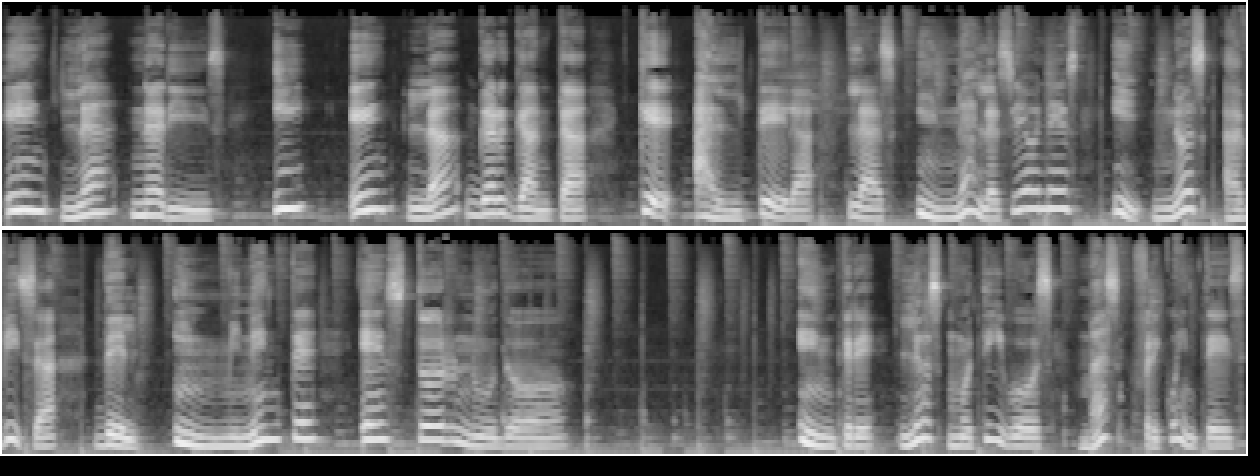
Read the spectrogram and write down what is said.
en la nariz y en la garganta que altera las inhalaciones y nos avisa del inminente estornudo. Entre los motivos más frecuentes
